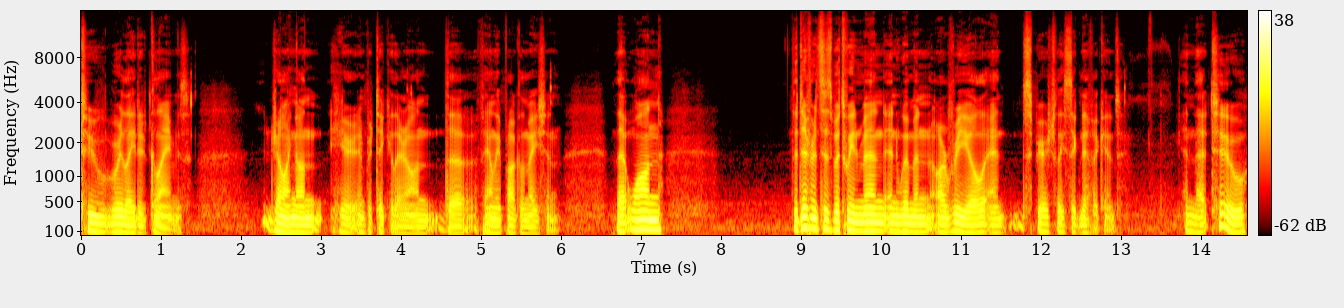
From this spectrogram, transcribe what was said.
two related claims, drawing on here in particular on the family proclamation. That one, the differences between men and women are real and spiritually significant. And that two,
